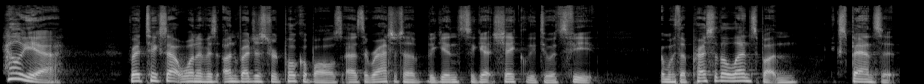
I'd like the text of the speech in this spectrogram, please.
Hell yeah! Red takes out one of his unregistered Pokeballs as the Rattata begins to get shakily to its feet, and with a press of the lens button, expands it.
